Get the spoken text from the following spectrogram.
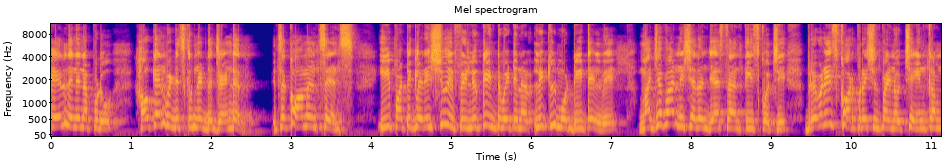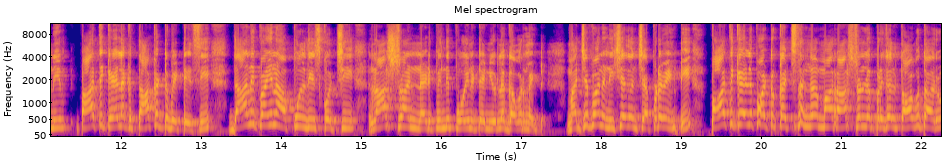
పేర్లు తెలియనప్పుడు how can be discriminate the gender it's a common sense ఈ particular issue if you look into it in little more detail way మద్యపాన నిషేధం చేస్తానని తీసుకొచ్చి బ్రెవరీస్ కార్పొరేషన్ పైన వచ్చే ఇన్కమ్ని పాతికేళ్ళకు తాకట్టు పెట్టేసి దానిపైన అప్పులు తీసుకొచ్చి రాష్ట్రాన్ని నడిపింది పోయిన టెన్యూర్లో గవర్నమెంట్ మద్యపాన నిషేధం చెప్పడం ఏంటి? పాతికేళ్ళ పాటు ఖచ్చితంగా మా రాష్ట్రంలో ప్రజలు తాగుతారు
